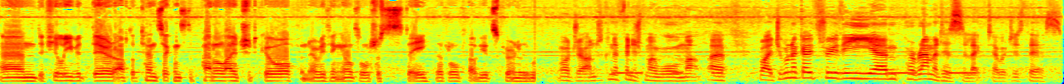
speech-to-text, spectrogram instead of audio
And if you leave it there, after 10 seconds, the panel light should go off and everything else will just stay. That will tell you it's currently. Roger. I'm just going to finish my warm up. Uh, right, do you want to go through the um, parameters selector, which is this?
